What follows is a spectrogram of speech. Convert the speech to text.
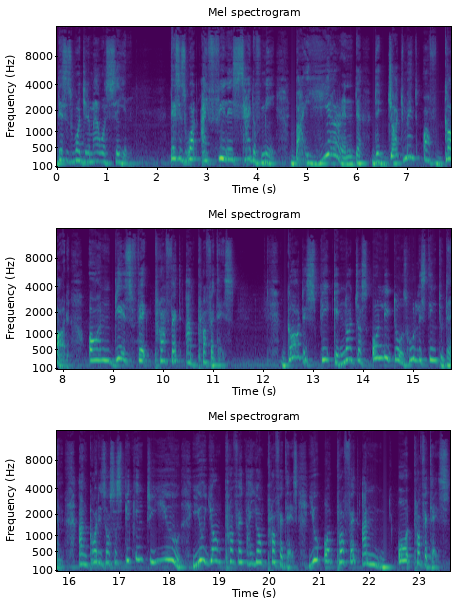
This is what Jeremiah was saying. This is what I feel inside of me by hearing the, the judgment of God on this fake prophet and prophetess. God is speaking not just only those who listen to them, and God is also speaking to you, you young prophet and young prophetess, you old prophet and old prophetess.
